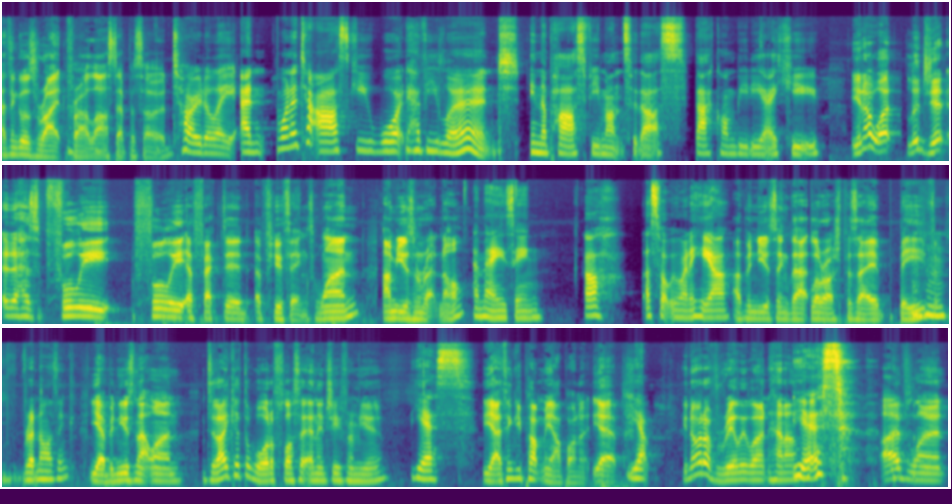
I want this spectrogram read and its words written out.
I think it was right for our last episode. Totally. And I wanted to ask you, what have you learned in the past few months with us back on Beauty IQ? You know what? Legit, it has fully, fully affected a few things. One, I'm using retinol. Amazing. Oh, that's what we want to hear. I've been using that La Roche Posay B Mm-hmm. retinol, I think. Yeah, I've been using that one. Did I get the water flosser energy from you? Yes. Yeah, I think you pumped me up on it. Yeah. Yep. You know what I've really learned, Hannah? Yes. I've learned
